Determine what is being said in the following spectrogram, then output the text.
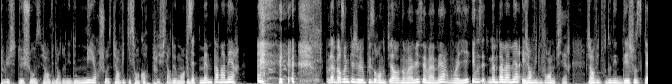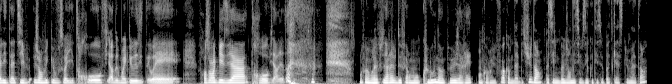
plus de choses, j'ai envie de leur donner de meilleures choses, j'ai envie qu'ils soient encore plus fiers de moi. Vous êtes même pas ma mère. la personne que je veux le plus rendre fière dans ma vie, c'est ma mère, vous voyez. Et vous n'êtes même pas ma mère et j'ai envie de vous rendre fière. J'ai envie de vous donner des choses qualitatives. J'ai envie que vous soyez trop fiers de moi et que vous dites, ouais, franchement, Kezia, trop fière. Enfin bref, j'arrête de faire mon clown un peu, j'arrête. Encore une fois, comme d'habitude, hein. passez une bonne journée si vous écoutez ce podcast le matin.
